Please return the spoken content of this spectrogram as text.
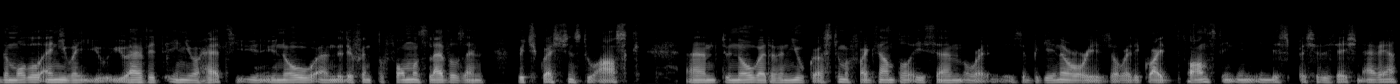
the model anyway. You you have it in your head. You you know um, the different performance levels and which questions to ask. Um, to know whether a new customer, for example, is um, or is a beginner or is already quite advanced in, in, in this specialization area.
